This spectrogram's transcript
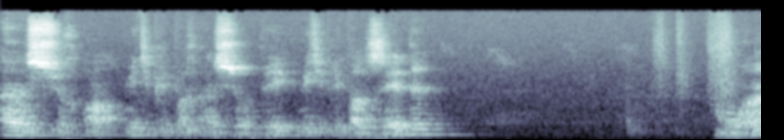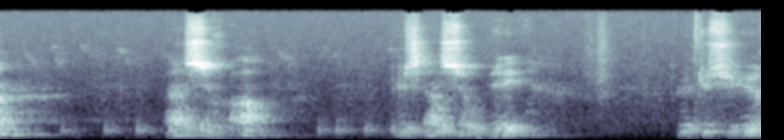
1 sur A multiplié par 1 sur B multiplié par Z moins 1 sur A plus 1 sur B le tout sur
